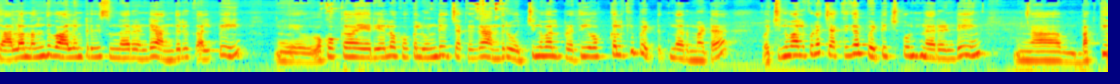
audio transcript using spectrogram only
చాలామంది వాలంటీర్స్ ఉన్నారండి అందరూ కలిపి ఒక్కొక్క ఏరియాలో ఒక్కొక్కరు ఉండి చక్కగా అందరూ వచ్చిన వాళ్ళు ప్రతి ఒక్కరికి పెట్టుతున్నారన్నమాట. వచ్చిన వాళ్ళు కూడా చక్కగా పెట్టించుకుంటున్నారండి. భక్తి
